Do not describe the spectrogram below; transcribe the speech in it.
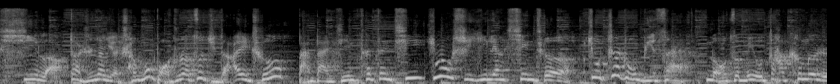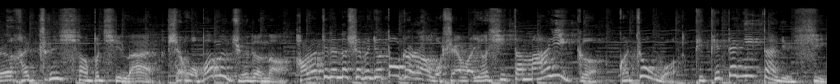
惜了。但人家也成功保住了自己的爱车，板板金喷喷漆，又是一辆新车。就这种比赛，脑子没有大坑的人还真想不起来。小伙伴们觉得呢？好了，今天的视频就到这儿了。我是爱玩游戏的蚂蚁哥，关注我，天天带你打游戏。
